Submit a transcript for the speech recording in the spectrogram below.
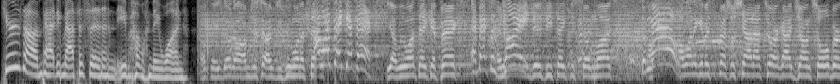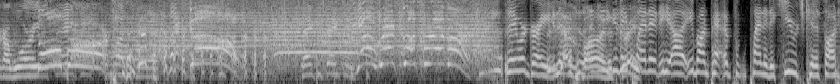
Here's um, Matty Matheson and Ebon when they won. Okay, no, no, I'm just, I'm just, we want to thank. I want to thank FX! Yeah, we want to thank FX. FX is and, tight. And Dizzy, thank you so much. The mouse! I want to give a special shout out to our guy John Solberg, our warrior. Solberg! Thank you much. Let's go! Thank you, thank you. Yo, restaurants forever! They were great. They're having fun. They, It's they great. planted uh, Iman pa- planted a huge kiss on,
